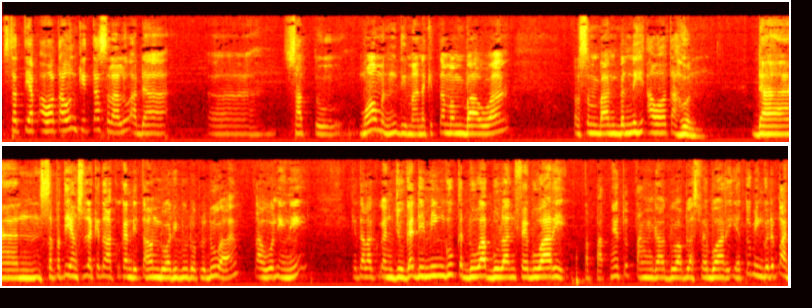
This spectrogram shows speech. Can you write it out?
setiap awal tahun kita selalu ada eh, satu momen di mana kita membawa persembahan benih awal tahun. Dan seperti yang sudah kita lakukan di tahun 2022, tahun ini kita lakukan juga di minggu kedua bulan Februari. Tepatnya itu tanggal 12 Februari, yaitu minggu depan.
